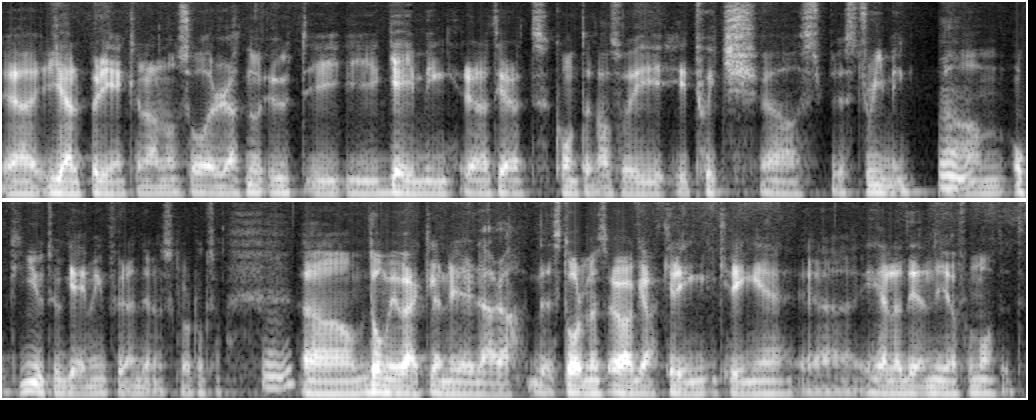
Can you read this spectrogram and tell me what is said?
eh, eh, hjälper egentligen annonsörer att nå ut i, i gaming-relaterat content, alltså i, i Twitch eh, st- streaming um, och YouTube gaming för den delen såklart också. Um, de är verkligen i det där eh, stormens öga kring, kring eh, hela det nya formatet.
